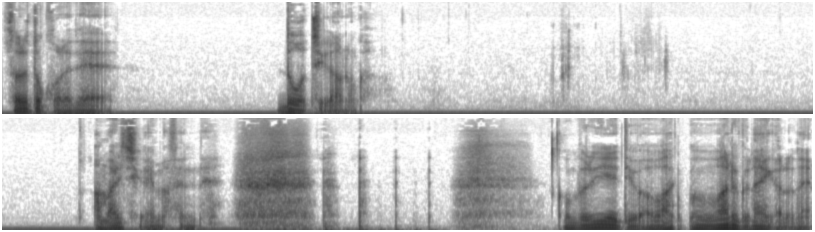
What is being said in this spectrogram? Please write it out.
それとこれで、どう違うのか。あまり違いませんね。こブルーエイティは悪くないからね。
